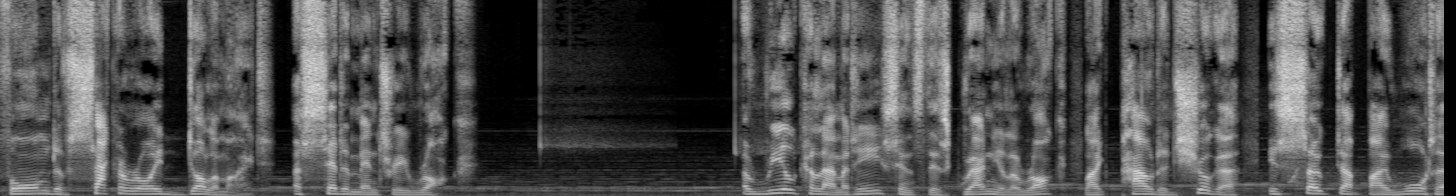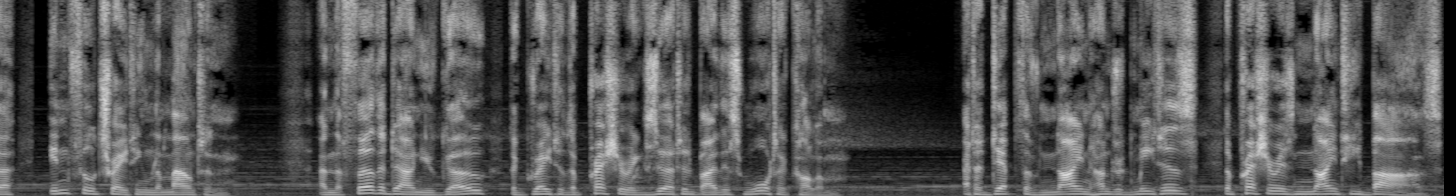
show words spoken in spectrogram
formed of saccharoid dolomite, a sedimentary rock. A real calamity since this granular rock, like powdered sugar, is soaked up by water infiltrating the mountain. And the further down you go, the greater the pressure exerted by this water column. At a depth of 900 meters, the pressure is 90 bars,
